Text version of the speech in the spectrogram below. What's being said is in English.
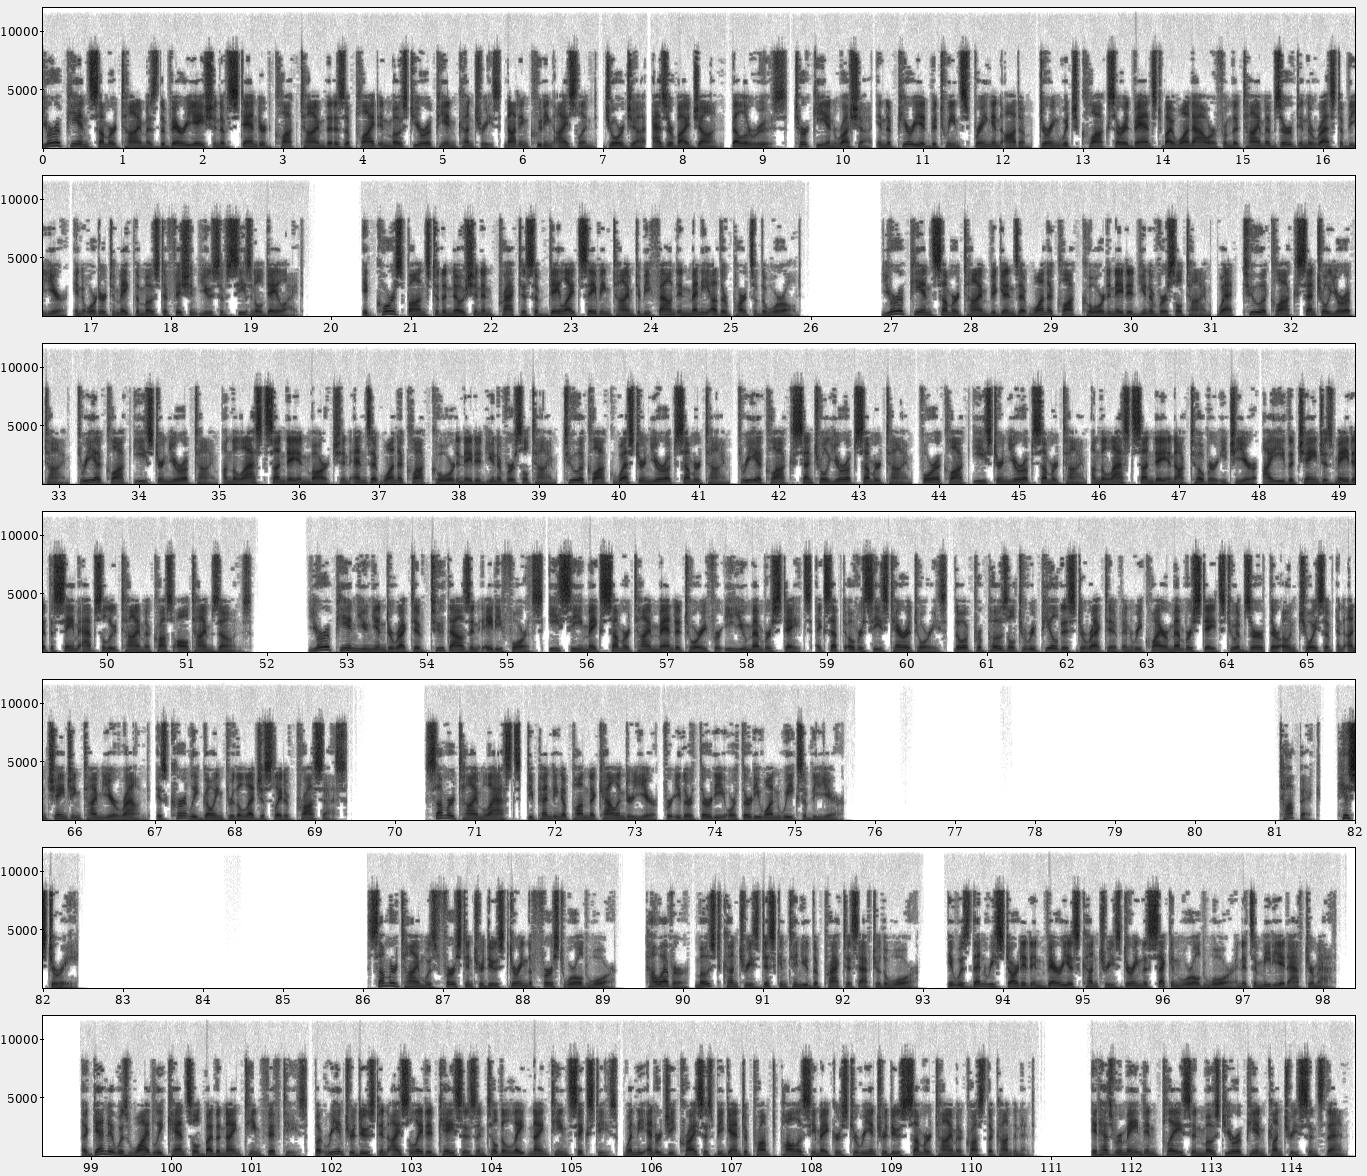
European Summer Time is the variation of standard clock time that is applied in most European countries not including Iceland, Georgia, Azerbaijan, Belarus, Turkey and Russia in the period between spring and autumn, during which clocks are advanced by one hour from the time observed in the rest of the year, in order to make the most efficient use of seasonal daylight. It corresponds to the notion and practice of daylight saving time to be found in many other parts of the world. European Summer Time begins at 1 o'clock Coordinated Universal Time, WET, 2 o'clock Central Europe Time, 3 o'clock Eastern Europe Time on the last Sunday in March and ends at 1 o'clock Coordinated Universal Time, 2 o'clock Western Europe Summer Time, 3 o'clock Central Europe Summer Time, 4 o'clock Eastern Europe Summer Time on the last Sunday in October each year, i.e. the change is made at the same absolute time across all time zones. European Union Directive 2084 EC makes summer time mandatory for EU member states except overseas territories, though a proposal to repeal this directive and require member states to observe their own choice of an unchanging time year-round, is currently going through the legislative process. Summer time lasts, depending upon the calendar year, for either 30 or 31 weeks of the year. History Summer time was first introduced during the First World War. However, most countries discontinued the practice after the war. It was then restarted in various countries during the Second World War and its immediate aftermath. Again it was widely cancelled by the 1950s, but reintroduced in isolated cases until the late 1960s, when the energy crisis began to prompt policymakers to reintroduce summer time across the continent. It has remained in place in most European countries since then.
